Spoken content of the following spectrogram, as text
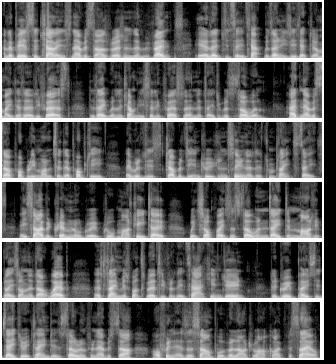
and appears to challenge Navistar's version of events. It alleges the attack was only detected on May the 31st, the date when the company said it first learned that data was stolen. Had Navistar properly monitored their property, they would have discovered the intrusion sooner, the complaint states. A cyber criminal group called Marketo, which operates a stolen data marketplace on the dark web, has claimed responsibility for the attack in June. The group posted data it claimed it had stolen from Navistar offering it as a sample of a larger archive for sale.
